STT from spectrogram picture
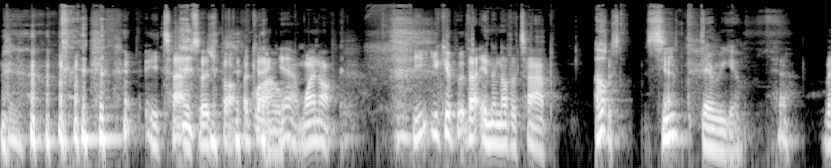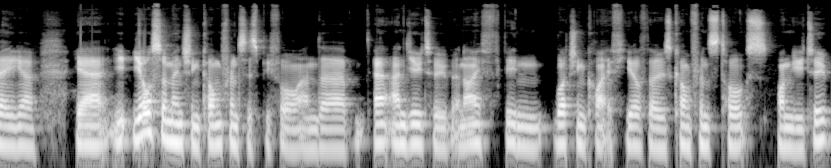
a tab search bar. Okay, wow. yeah, why not? You, you, could put that in another tab. Oh, Just, see, yeah. there we go. There you go. Yeah, you, you also mentioned conferences before and uh, and YouTube, and I've been watching quite a few of those conference talks on YouTube.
